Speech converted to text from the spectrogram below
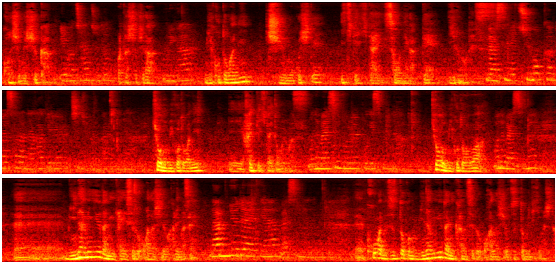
今週も1週間私たちが御言葉に注目して生きていきたいそう願っているのです。今日の御言葉に入っていきたいと思います。今日の御言葉はえー、南ユダに対するお話ではありません。え、ここまでずっとこの南ユダに関するお話をずっと見てきました。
